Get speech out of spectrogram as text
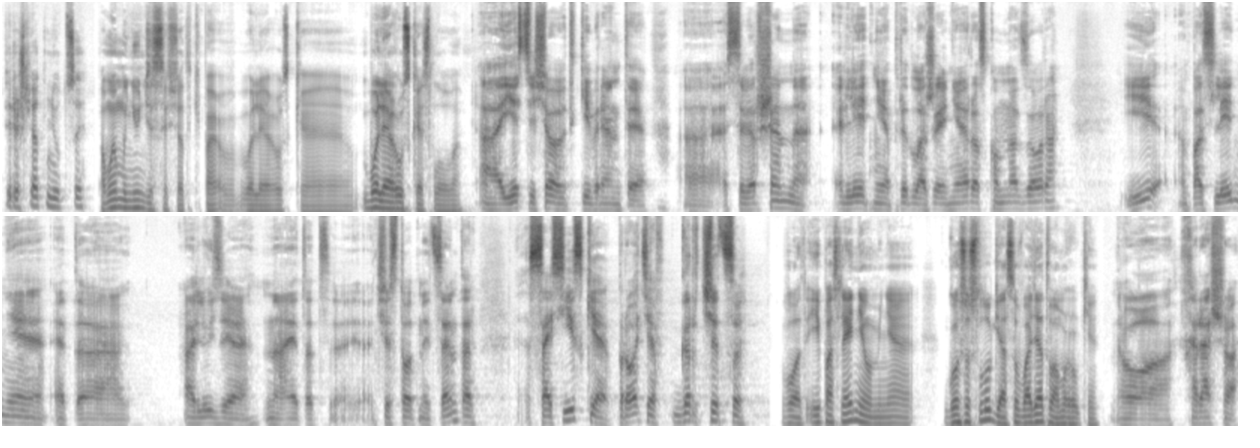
перешлет нюцы. По-моему, нюдисы все-таки более русское, более русское слово. А есть еще такие варианты. а, Совершенно летнее предложение Роскомнадзора. И последнее — это аллюзия на этот э, частотный центр. Сосиски против горчицы. Вот, и последнее у меня госуслуги освободят вам руки. О, хорошо.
